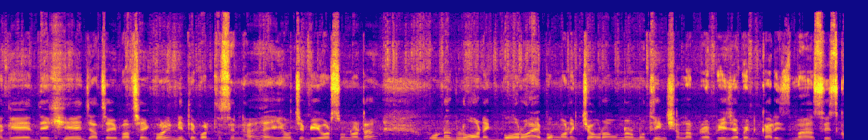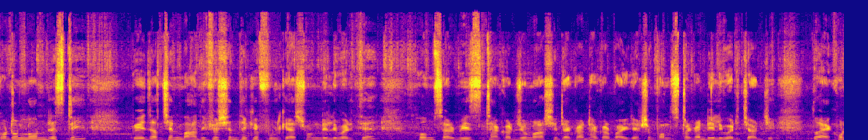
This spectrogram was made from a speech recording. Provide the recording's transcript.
আগে দেখে যাচাই বাছাই করে নিতে পারতেছেন হ্যাঁ? এই হচ্ছে বিওয়ার্স ওনাটা। ওনাগুলো অনেক বড় এবং অনেক চওড়া ওনার মধ্যে ইনশাল্লাহ আপনারা পেয়ে যাবেন। কারিজমা সুইস কটন লোন ড্রেসটি পেয়ে যাচ্ছেন মাহাদি ফ্যাশন থেকে ফুল ক্যাশ অন ডেলিভারিতে হোম সার্ভিস ঢাকার জন্য আশি টাকা, ঢাকার বাইরে একশো পঞ্চাশ টাকা ডেলিভারি চার্জে তো এখন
